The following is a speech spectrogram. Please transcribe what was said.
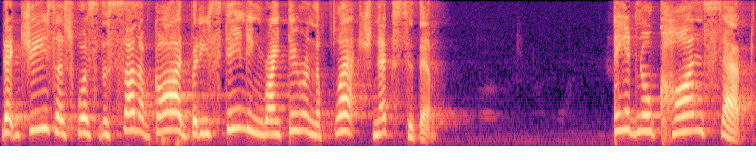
that Jesus was the Son of God, but he's standing right there in the flesh next to them. They had no concept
